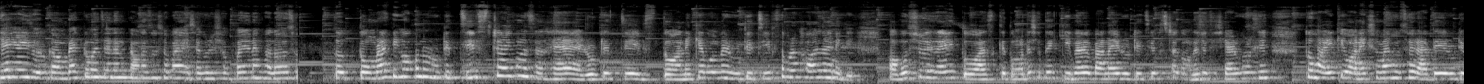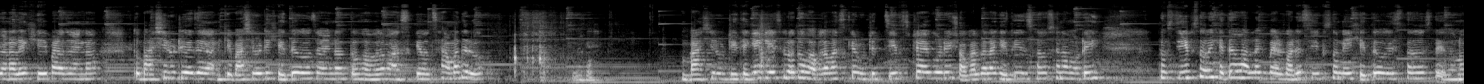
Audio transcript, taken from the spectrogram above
Hey guys welcome back to my channel কেমন আছো সবাই? আশা করি সবাই অনেক ভালো আছো। তো তোমরা কি কখনো রুটির চিপস ট্রাই করেছ? হ্যাঁ রুটির চিপস। তো অনেকে বলবে রুটির চিপস তোমরা খাওয়া যায় নাকি? অবশ্যই যাই তো আজকে তোমাদের সাথে কীভাবে বানাই রুটির চিপসটা তোমাদের সাথে শেয়ার করছি। তো ভাই কি, অনেক সময় হচ্ছে রাতে রুটি বানালে খেয়ে পারা যায় না। তো বাসি রুটি হয়ে যায়, অনেকে বাসি রুটি খেতেও যায় না। তো ভাবলাম আজকে হচ্ছে আমাদেরও বাসি রুটি থেকে গিয়েছিল তো ভাবলাম আজকে রুটির চিপস ট্রাই করি। সকালবেলা খেতে ইচ্ছা হচ্ছে না মোটেই। তো চিপস হলে খেতে ভালো লাগবে আর ঘরে চিপসও নেই, খেতেও ইচ্ছা হচ্ছে, এই জন্য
